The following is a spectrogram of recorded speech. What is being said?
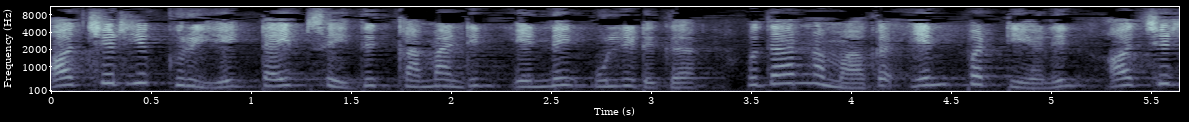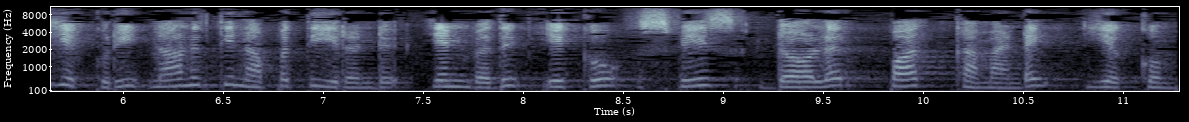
ஆச்சரியக்குறியை டைப் செய்து கமாண்டின் எண்ணை உள்ளிடுக. உதாரணமாக எண் பட்டியலில் ஆச்சரியக்குறி 442 என்பது எகோ ஸ்பேஸ் டாலர் பாத் கமாண்டை இயக்கும்.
